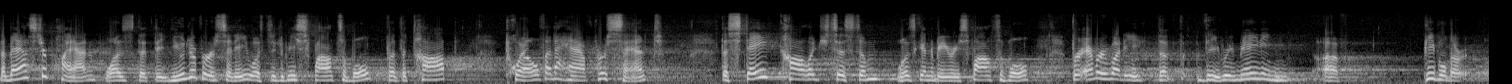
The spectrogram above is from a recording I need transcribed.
The master plan was that the university was to be responsible for the top 12.5%. The state college system was going to be responsible for everybody, the, the remaining uh, people that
